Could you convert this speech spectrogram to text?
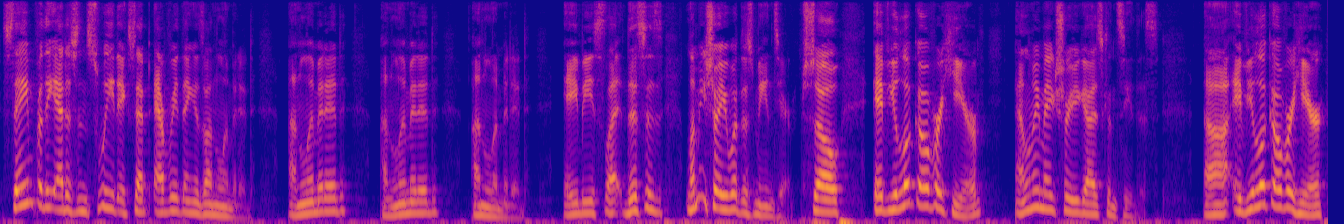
Same for the Etison suite, except everything is unlimited. Unlimited, unlimited, unlimited. AB slash. This is. Let me show you what this means here. So if you look over here, and let me make sure you guys can see this. Uh, if you look over here,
